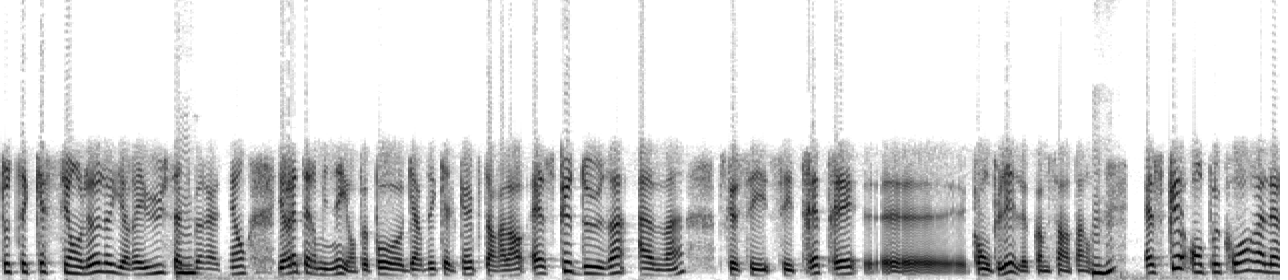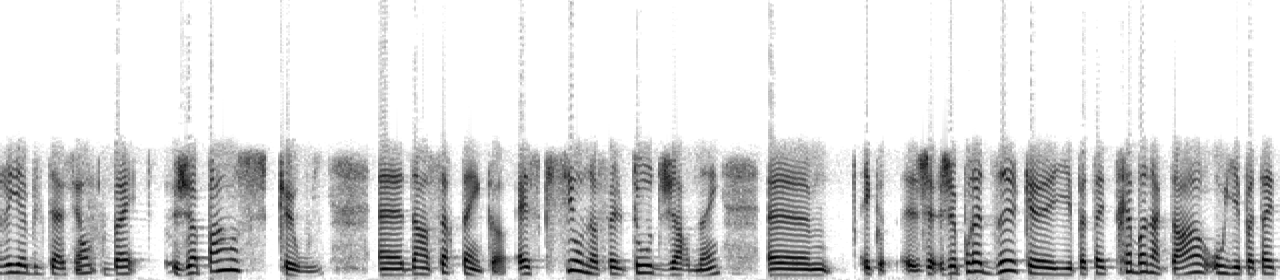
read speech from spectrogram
Toutes ces questions-là, là, il y aurait eu sa mm. libération, il aurait terminé. On peut pas garder quelqu'un plus tard. Alors, est-ce que deux ans avant, parce que c'est, c'est très, très euh, complet là, comme sentence, mm-hmm. est-ce qu'on peut croire à la réhabilitation? Ben, je pense que oui. Euh, dans certains cas. Est-ce qu'ici, on a fait le tour du jardin? Euh, écoute, je, je, pourrais te dire qu'il est peut-être très bon acteur ou il est peut-être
